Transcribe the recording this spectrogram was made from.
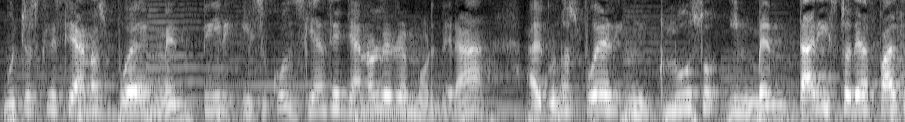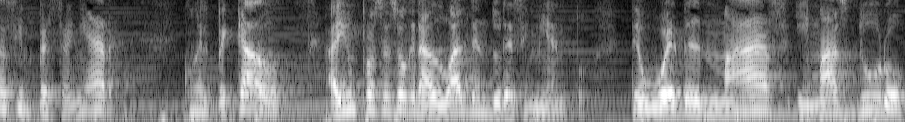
Muchos cristianos pueden mentir y su conciencia ya no les remorderá. Algunos pueden incluso inventar historias falsas sin pestañear. Con el pecado hay un proceso gradual de endurecimiento. Te vuelves más y más duro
